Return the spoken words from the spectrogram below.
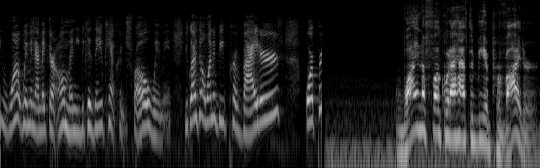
You want women that make their own money because then you can't control women. You guys don't want to be providers or. Pro- Why in the fuck would I have to be a provider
